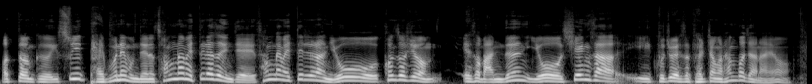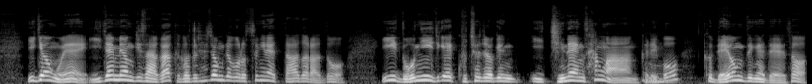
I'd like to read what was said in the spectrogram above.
어떤 그 수익 배분의 문제는 성남의 뜰에서 이제 성남의 뜰이라는 요 컨소시엄 에서 만든 요 시행사 이 구조에서 결정을 한 거잖아요. 이 경우에 이재명 지사가 그것을 최종적으로 승인했다 하더라도 이 논의의 구체적인 이 진행 상황 그리고 음. 그 내용 등에 대해서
